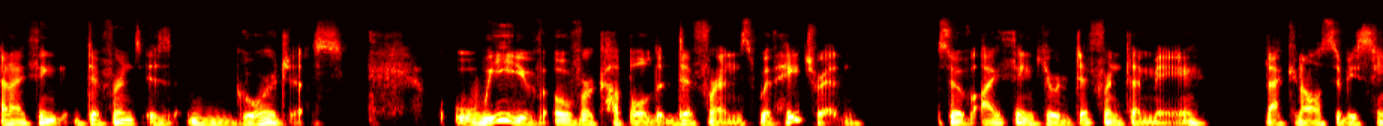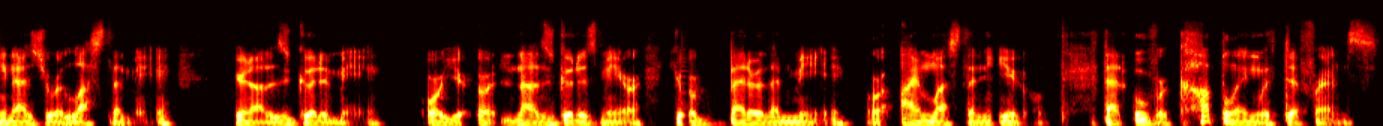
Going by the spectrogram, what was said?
And I think difference is gorgeous. We've overcoupled difference with hatred. So if I think you're different than me, that can also be seen as you're less than me. You're not as good at me or you're or not as good as me, or you're better than me, or I'm less than you. That overcoupling with difference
